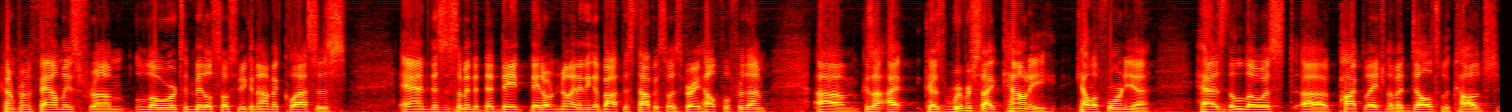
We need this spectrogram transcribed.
come from families from lower to middle socioeconomic classes. And this is something that, that they, they don't know anything about this topic, so it's very helpful for them. Because um, Riverside County, California, has the lowest uh, population of adults with college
